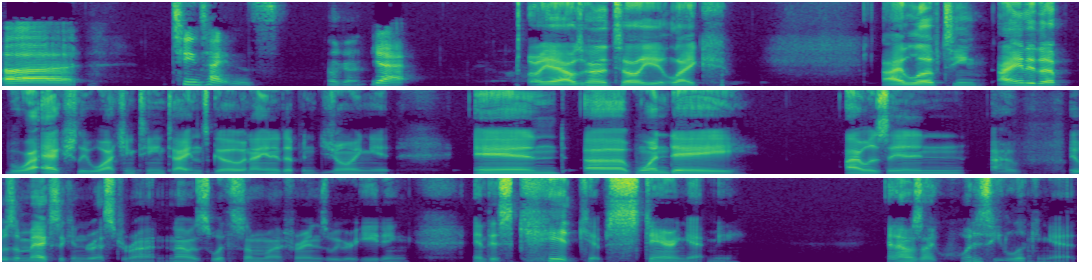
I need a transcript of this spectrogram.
uh, Teen Titans. Okay. Yeah. Oh yeah, I was gonna tell you like. I love Teen. I ended up actually watching Teen Titans Go, and I ended up enjoying it. And uh, one day, I was in. I, it was a Mexican restaurant, and I was with some of my friends. We were eating, and this kid kept staring at me, and I was like, "What is he looking at?"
